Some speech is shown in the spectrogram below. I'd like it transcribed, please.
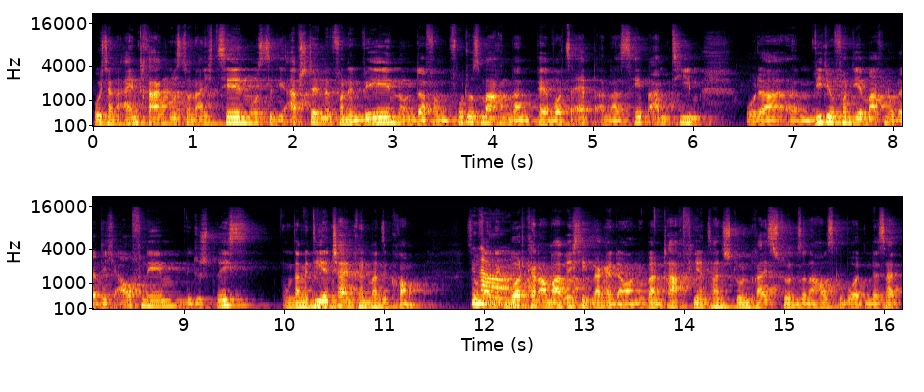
wo ich dann eintragen musste und eigentlich zählen musste, die Abstände von den Wehen und davon Fotos machen, dann per WhatsApp an das Hebammenteam oder ähm, Video von dir machen oder dich aufnehmen, wie du sprichst, und damit die entscheiden können, wann sie kommen. So, Genau. weil eine Geburt kann auch mal richtig lange dauern, über einen Tag, 24 Stunden, 30 Stunden, so eine Hausgeburt. Und deshalb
